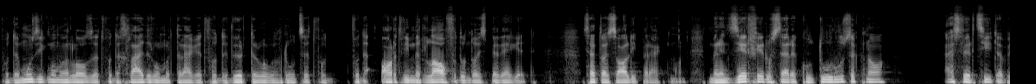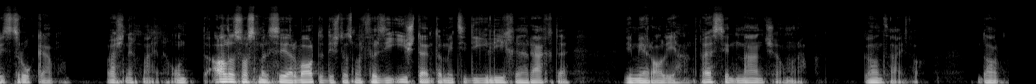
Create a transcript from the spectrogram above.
Von der Musik, die wir hören, von den Kleidern, die wir tragen, von den Wörtern, die wir benutzen, von, von der Art, wie wir laufen und uns bewegen. Es hat uns alle geprägt, man. Wir haben sehr viel aus dieser Kultur rausgenommen. Es wird Zeit, etwas zurückzugeben, man. Weißt du, was ich meine? Und alles, was man sie erwartet, ist, dass man für sie einsteht, damit sie die gleichen Rechte wie wir alle haben. Das sind Menschen, Amarak. Ganz einfach. Darum.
